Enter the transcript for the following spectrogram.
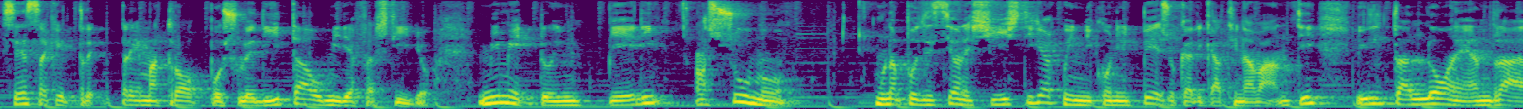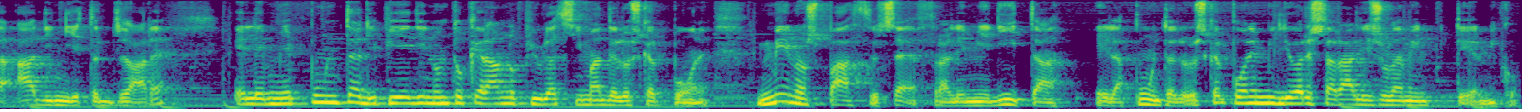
senza che tre- prema troppo sulle dita o mi dia fastidio. Mi metto in piedi, assumo una posizione sciistica, quindi con il peso caricato in avanti, il tallone andrà ad indietreggiare e le mie punte di piedi non toccheranno più la cima dello scarpone. Meno spazio c'è fra le mie dita e la punta dello scarpone, migliore sarà l'isolamento termico.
